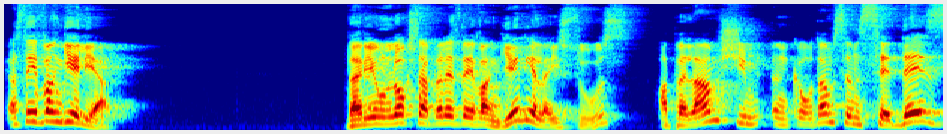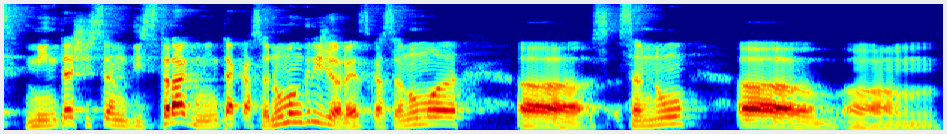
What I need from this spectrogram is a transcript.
Asta e Evanghelia. Dar eu în loc să apelez la Evanghelie, la Isus, apelam și îmi căutam să-mi sedez mintea și să-mi distrag mintea ca să nu mă îngrijorez, ca să nu mă, uh, să nu uh, um,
